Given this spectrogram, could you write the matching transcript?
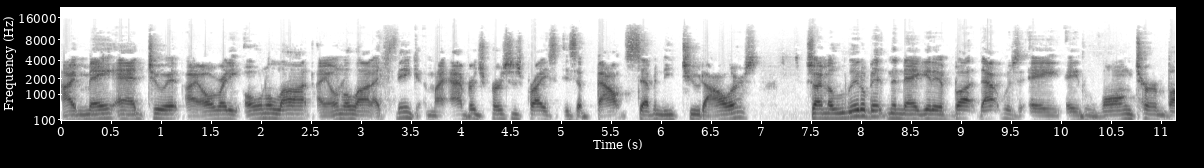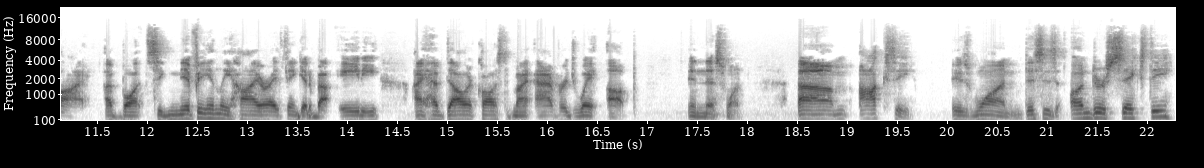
I may add to it. I already own a lot. I own a lot. I think my average purchase price is about $72. So I'm a little bit in the negative, but that was a, a long term buy. I bought significantly higher, I think at about 80. I have dollar cost of my average way up in this one. Um, Oxy is one. This is under 60.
